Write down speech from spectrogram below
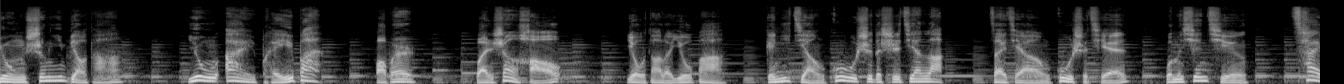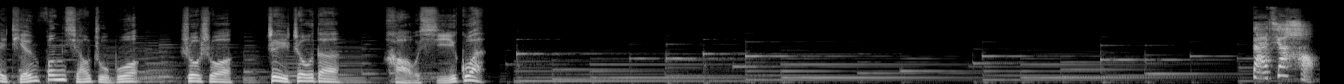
用声音表达，用爱陪伴。宝贝儿，晚上好！又到了优爸给你讲故事的时间了。在讲故事前，我们先请蔡田丰小主播说说这周的好习惯。大家好，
